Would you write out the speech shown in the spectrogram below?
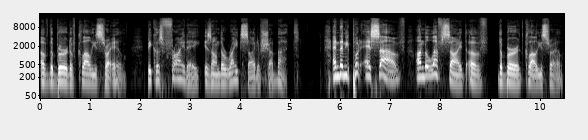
of the bird of Klal Yisrael because Friday is on the right side of Shabbat. And then he put Esav on the left side of the bird Klal Yisrael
